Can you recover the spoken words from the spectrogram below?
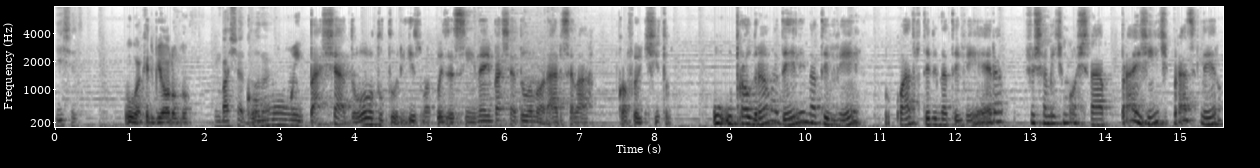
Richard. Ou aquele biólogo. Embaixador, né? Como embaixador do turismo, uma coisa assim, né? Embaixador honorário, sei lá qual foi o título. O, o programa dele na TV, o quadro dele na TV era justamente mostrar pra gente, brasileiro,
